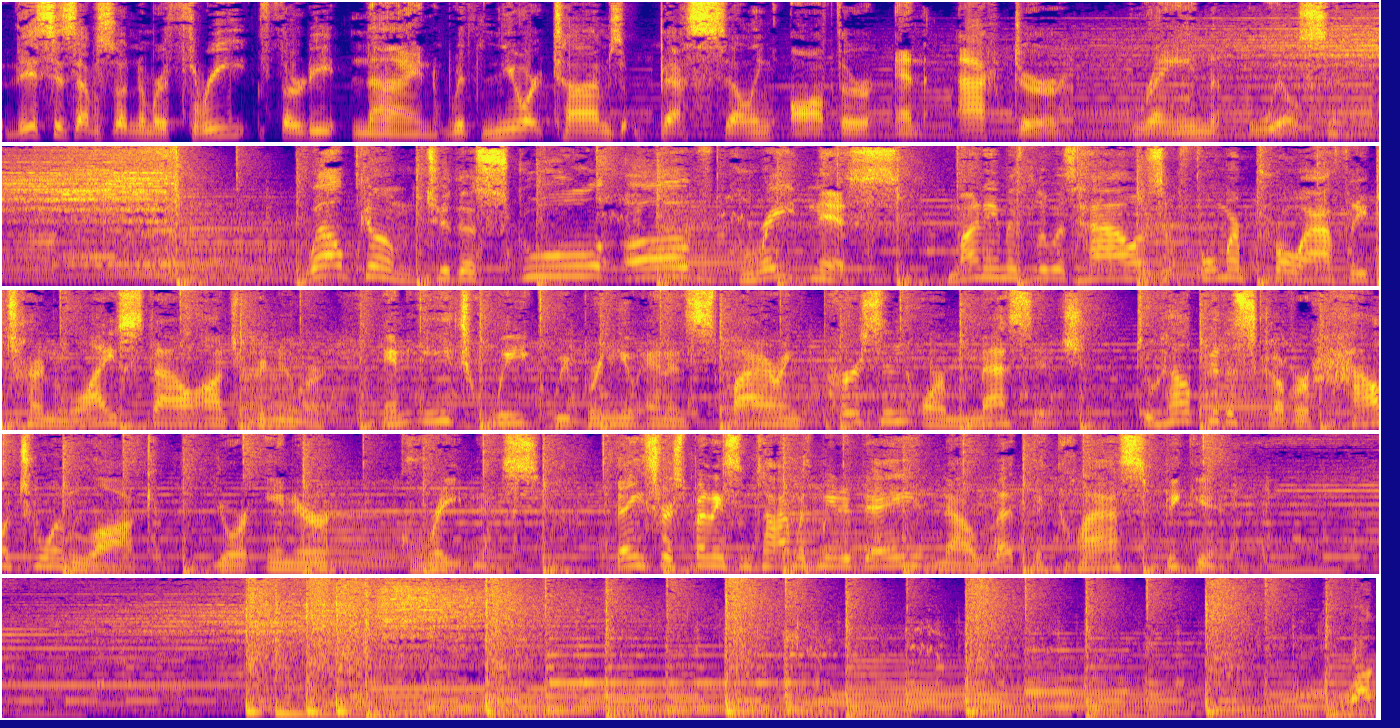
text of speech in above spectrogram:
This is episode number 339 with New York Times best-selling author and actor Rainn Wilson. Welcome to the School of Greatness. My name is Lewis Howes, former pro athlete turned lifestyle entrepreneur, and each week we bring you an inspiring person or message to help you discover how to unlock your inner greatness. Thanks for spending some time with me today. Now let the class begin.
